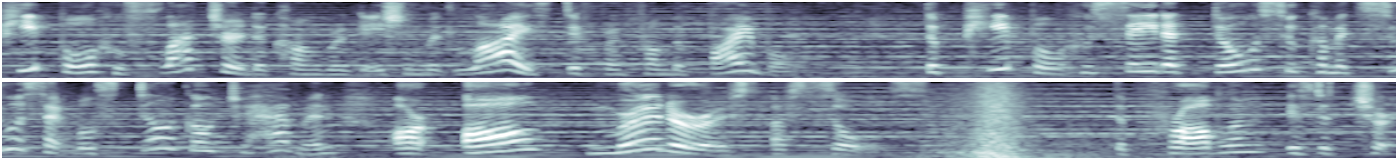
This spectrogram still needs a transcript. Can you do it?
people who flatter the congregation with lies different from the Bible, the people who say that those who commit suicide will still go to heaven are all murderers of souls. The problem is the church.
